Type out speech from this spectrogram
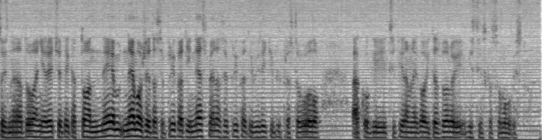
со изненадување рече дека тоа не, не може да се прифати, не сме да се прифати, бидејќи би представувало, ако ги цитирам неговите зборови, вистинско самоубиство.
